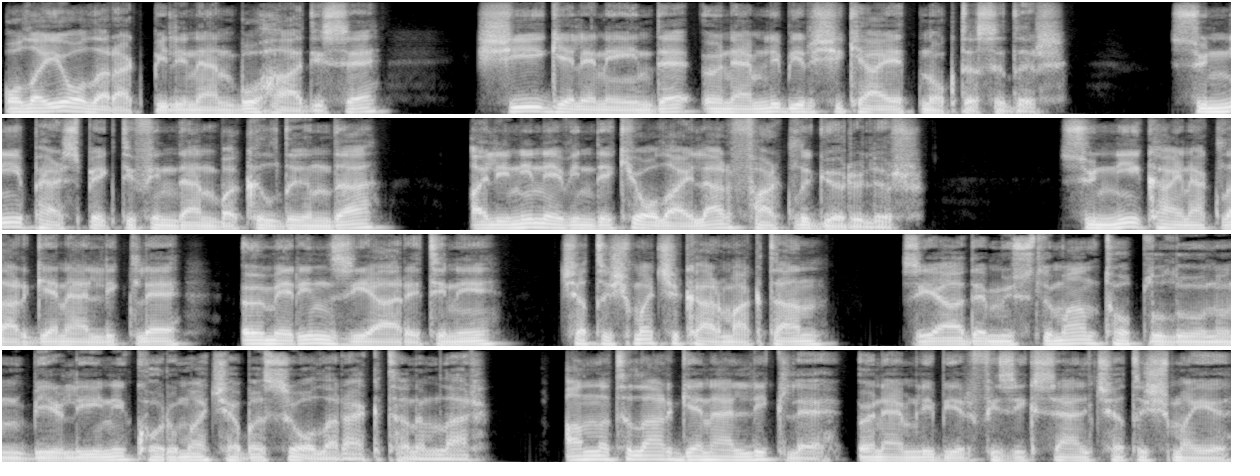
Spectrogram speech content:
olayı olarak bilinen bu hadise, Şii geleneğinde önemli bir şikayet noktasıdır. Sünni perspektifinden bakıldığında, Ali'nin evindeki olaylar farklı görülür. Sünni kaynaklar genellikle Ömer'in ziyaretini çatışma çıkarmaktan ziyade Müslüman topluluğunun birliğini koruma çabası olarak tanımlar. Anlatılar genellikle önemli bir fiziksel çatışmayı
